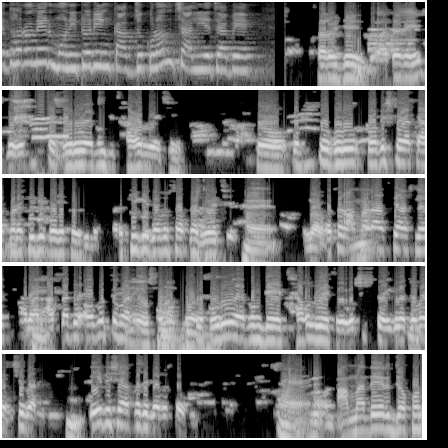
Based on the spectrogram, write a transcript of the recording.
এ ধরনের মনিটরিং কার্যক্রম চালিয়ে যাবে। স্যার ওই যে বাজারে যে অসুস্থ গরু এবং যে ছাগল রয়েছে তো অসুস্থ গরু প্রবেশ করাতে আপনারা কি কি পদক্ষেপ দিলেন? আর কি কি ব্যবস্থা আপনার রয়েছে? হ্যাঁ আপনারা আজকে আসলেন আবার আপনাদের অবর্তমানে গরু এবং যে ছাগল রয়েছে অসুস্থ এগুলো জবাই হতে পারে। এই বিষয়ে আপনাদের ব্যবস্থা হ্যাঁ আমাদের যখন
